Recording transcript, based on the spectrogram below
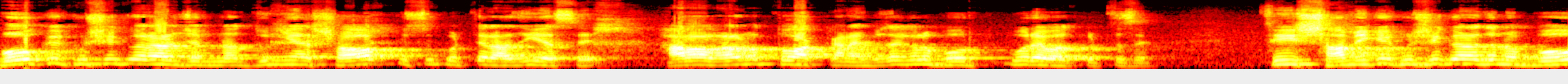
বউকে খুশি করার জন্য দুনিয়ার সব কিছু করতে রাজি আছে, হালাল হারাম তো আক্কা নাই, বোঝা গেল বউর এবাদ করতেছে। তুই স্বামীকে খুশি করার জন্য বউ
